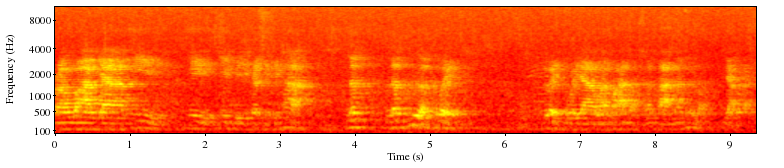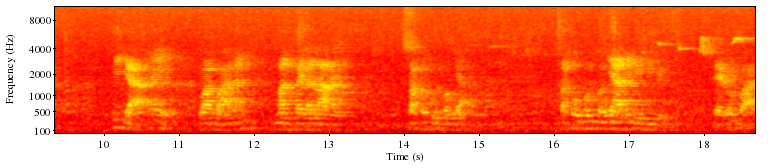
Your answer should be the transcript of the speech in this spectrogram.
เราวางยาที่ที่ที่มีประสิทธิภาพ แล้วแล้วเพื่อด้วยด้วยตัวยาหวานหวานน้ำตาลนั้นหรืออย่างไร ที่อยากให้ความหวานนั้น มันไปละลายสรรพคุณของยาสรรพคุณของยาที่มีอยู่ แต่รสหวาน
